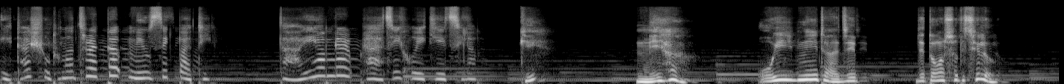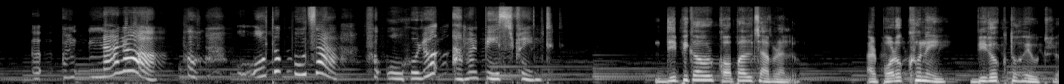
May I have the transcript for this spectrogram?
এটা শুধুমাত্র একটা মিউজিক পার্টি। তাই আমরা রাজি হয়ে গিয়েছিলাম। কি? নেহা? ওই মেয়েটা যে যে তোমার সাথে ছিল? না না ও- তো পূজা। ও হলো আমার বেস্ট ফ্রেন্ড দীপিকা ওর কপাল চাবড়ালো আর পরক্ষণেই বিরক্ত হয়ে উঠল।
